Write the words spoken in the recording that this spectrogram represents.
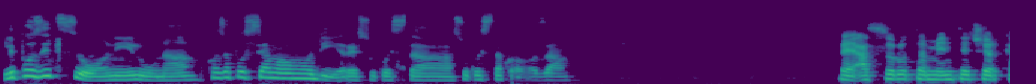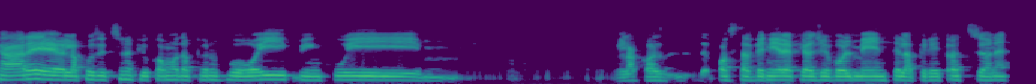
Le posizioni, Luna, cosa possiamo dire su questa, su questa cosa? Beh, assolutamente cercare la posizione più comoda per voi, in cui mm, la cosa possa avvenire più agevolmente la penetrazione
